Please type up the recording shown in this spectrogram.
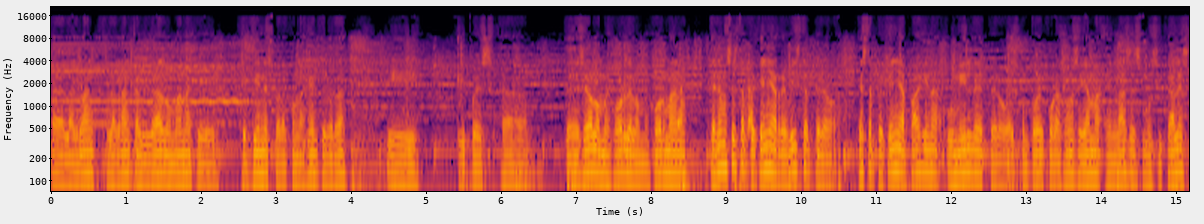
eh, la gran la gran calidad humana que, que tienes para con la gente, ¿verdad? Y, y pues ah, te deseo lo mejor de lo mejor, mano. Tenemos esta pequeña revista, pero esta pequeña página humilde, pero es con todo el corazón, se llama Enlaces Musicales,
